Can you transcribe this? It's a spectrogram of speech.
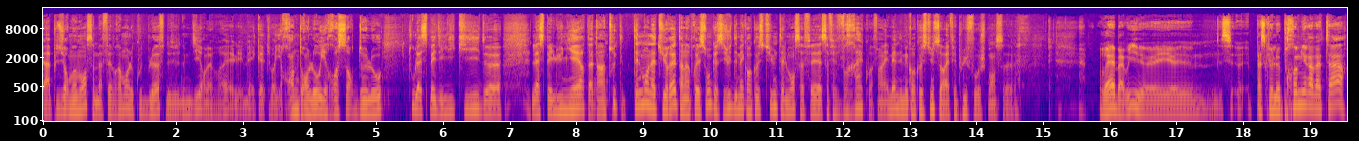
À, plusieurs moments, ça m'a fait vraiment le coup de bluff de, de me dire, mais ouais, les mecs, tu vois, ils rentrent dans l'eau, ils ressortent de l'eau tout l'aspect des liquides, euh, l'aspect lumière, t'as as un truc tellement naturel, t'as l'impression que c'est juste des mecs en costume, tellement ça fait, ça fait vrai, quoi. Enfin, et même des mecs en costume, ça aurait fait plus faux, je pense. Ouais, bah oui. euh, et, euh, parce que le premier Avatar,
